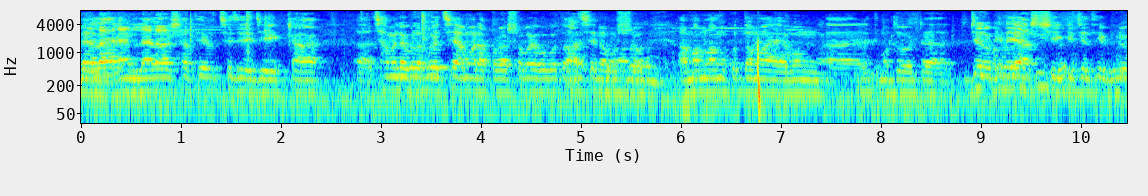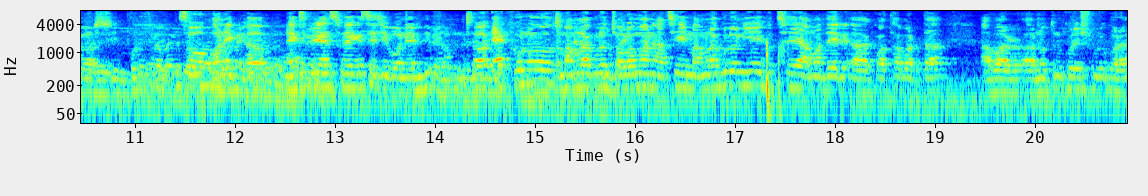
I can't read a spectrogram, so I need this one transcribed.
লেলা অ্যান্ড লেলার সাথে হচ্ছে যে যে একটা ঝামেলাগুলো হয়েছে। আমার আপনারা সবাই অবগত আছেন অবশ্য। মামলা মোকদ্দমা এবং রীতিমতো একটা জেলও খেলে আসছি কি জেল থেকে ঘুরেও আসছি। তো অনেক এক্সপিরিয়েন্স হয়ে গেছে জীবনের। তো এখনও মামলাগুলো চলমান আছে। এই মামলাগুলো নিয়ে হচ্ছে আমাদের কথাবার্তা আবার নতুন করে শুরু করা।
